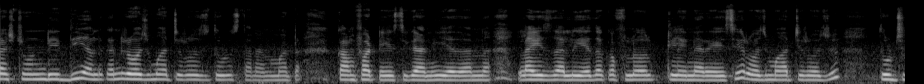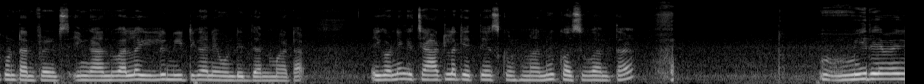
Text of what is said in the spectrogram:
డస్ట్ ఉండిద్ది? అందుకని రోజు మార్చి రోజు తుడుస్తాను అనమాట కంఫర్ట్ వేసి కానీ ఏదన్నా లైజాలు ఏదో ఒక ఫ్లోర్ క్లీనర్ వేసి రోజు మార్చి రోజు తుడుచుకుంటాను ఫ్రెండ్స్ ఇంకా అందువల్ల ఇల్లు నీట్గానే ఉండిద్ది అనమాట ఇగోండి ఇంక చాట్లోకి ఎత్తేసుకుంటున్నాను కసువంతా. మీరేమేం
